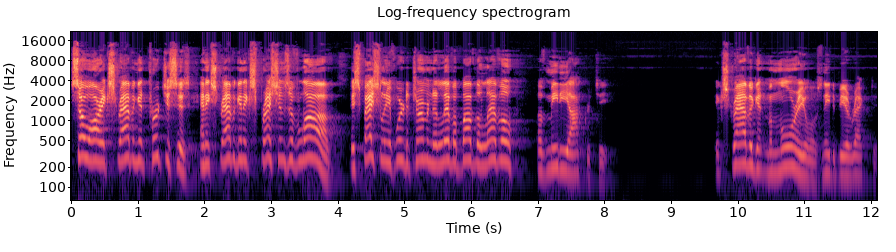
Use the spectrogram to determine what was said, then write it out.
So are extravagant purchases and extravagant expressions of love, especially if we're determined to live above the level of mediocrity. Extravagant memorials need to be erected.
